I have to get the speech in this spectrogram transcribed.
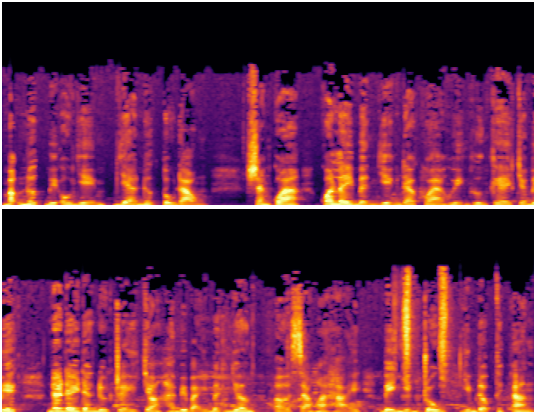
mặt nước bị ô nhiễm và nước tù động. Sáng qua, khoa lây Bệnh viện Đa khoa huyện Hương Khê cho biết, nơi đây đang điều trị cho 27 bệnh nhân ở xã Hòa Hải bị nhiễm trùng, nhiễm độc thức ăn.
